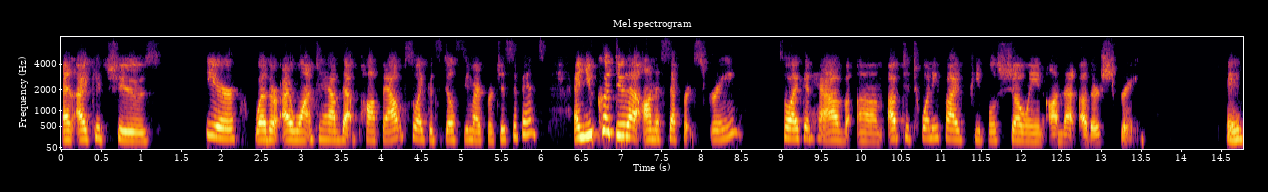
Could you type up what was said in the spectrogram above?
and I could choose here whether I want to have that pop out so I could still see my participants. And you could do that on a separate screen. So I could have um, up to 25 people showing on that other screen. Okay.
